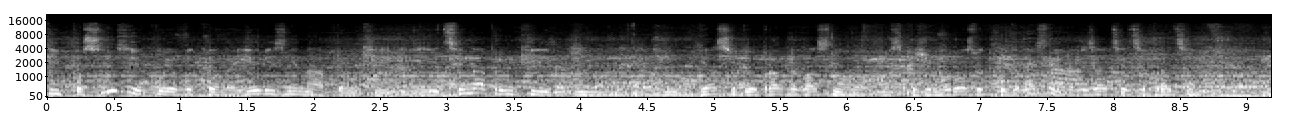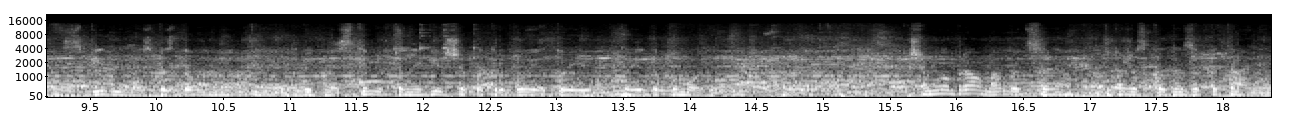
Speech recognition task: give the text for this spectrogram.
цій послузі, яку я виконую, є різні напрямки. І ці напрямки ну, я собі обрав для власного, скажімо, розвитку, для власної реалізації. Це праця з бідними, з бездомними е, людьми, з тими, хто найбільше потребує тої, тої допомоги. Чому обрав, мабуть, це дуже складне запитання.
